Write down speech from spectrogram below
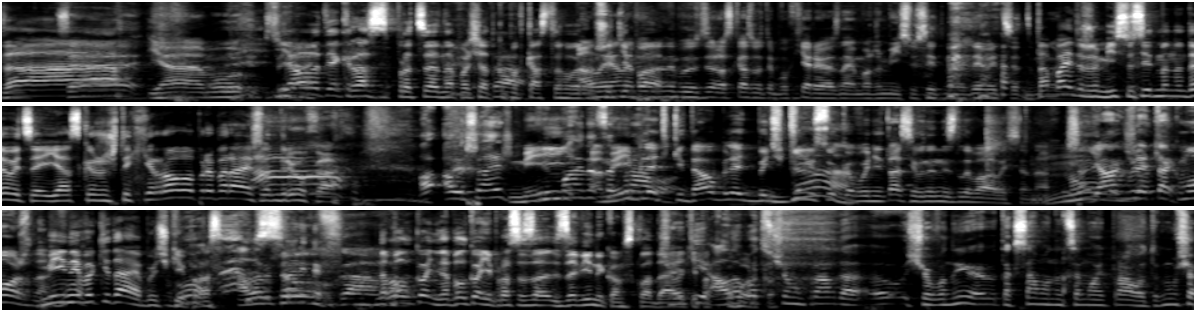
Та. Це я му... Я от якраз про це на початку подкасту говорив. Але що, я типа, не буду це розказувати, бо хер я знаю, може мій сусід мене дивиться. Та байдуже, мій сусід мене дивиться, і я скажу, що ти хірово прибираєш, Андрюха. А, але шариш, Мій, він має на а мій, право. блядь, кидав, блядь, бички, Да. сука, в унітаз, і вони не зливалися. нахуй. Ну, як, чуваки, блядь, так можна? Мій не викидає бички Вот. просто. Але ви шарите, На балконі, на балконі просто за, за віником складає, Чуваки, типу, але от в чому правда, е, що вони так само на це мають право, тому що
